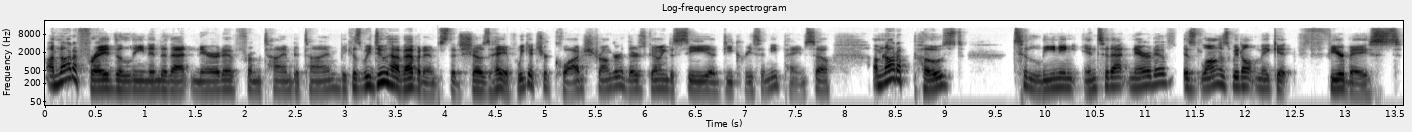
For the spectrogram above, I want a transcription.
I'm not afraid to lean into that narrative from time to time because we do have evidence that shows, hey, if we get your quad stronger, there's going to see a decrease in knee pain. So I'm not opposed to leaning into that narrative as long as we don't make it fear based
